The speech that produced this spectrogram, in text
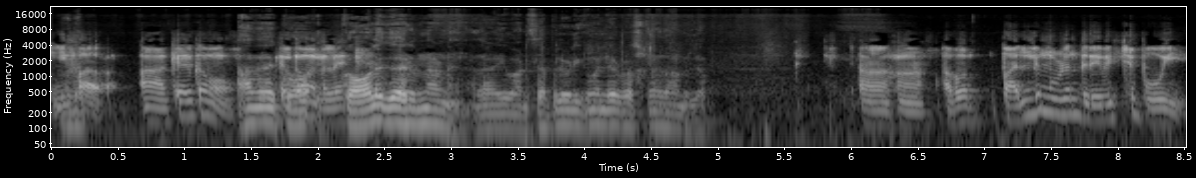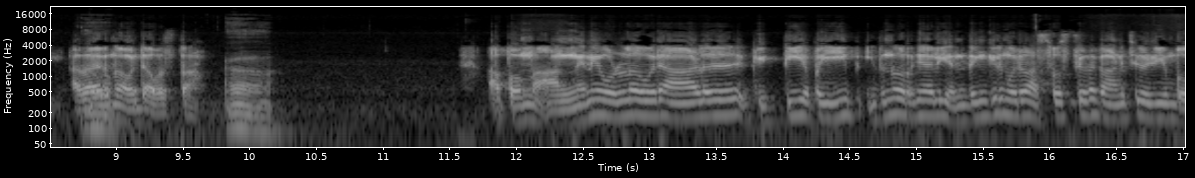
ഈ ഫ- ആ കേൾക്കാമോ? അതെ കോൾ കയറുന്നതാണ് അതാണ് ഈ വാട്സാപ്പിൽ വിളിക്കുമ്പോൾ പ്രശ്നം ഇതാണല്ലോ. അപ്പൊ പല്ല് മുഴുവൻ ദ്രവിച്ചു പോയി. അതായിരുന്നു അവന്റെ അവസ്ഥ. അപ്പം അങ്ങനെയുള്ള ഒരാൾ കിട്ടി അപ്പൊ ഈ ഇതെന്ന് പറഞ്ഞാൽ എന്തെങ്കിലും ഒരു അസ്വസ്ഥത കാണിച്ചു കഴിയുമ്പോ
